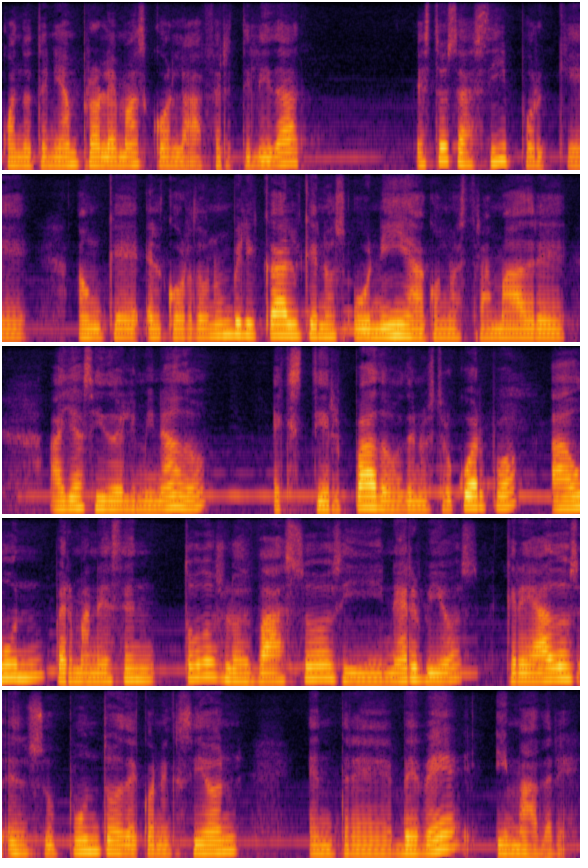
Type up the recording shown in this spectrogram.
cuando tenían problemas con la fertilidad. Esto es así porque aunque el cordón umbilical que nos unía con nuestra madre haya sido eliminado, extirpado de nuestro cuerpo, aún permanecen todos los vasos y nervios creados en su punto de conexión entre bebé y madre.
